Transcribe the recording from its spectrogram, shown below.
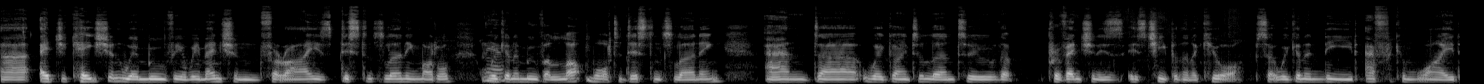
Uh, education, we're moving, we mentioned Farai's distance learning model. Yeah. We're going to move a lot more to distance learning, and uh, we're going to learn to that prevention is, is cheaper than a cure. So we're going to need African wide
